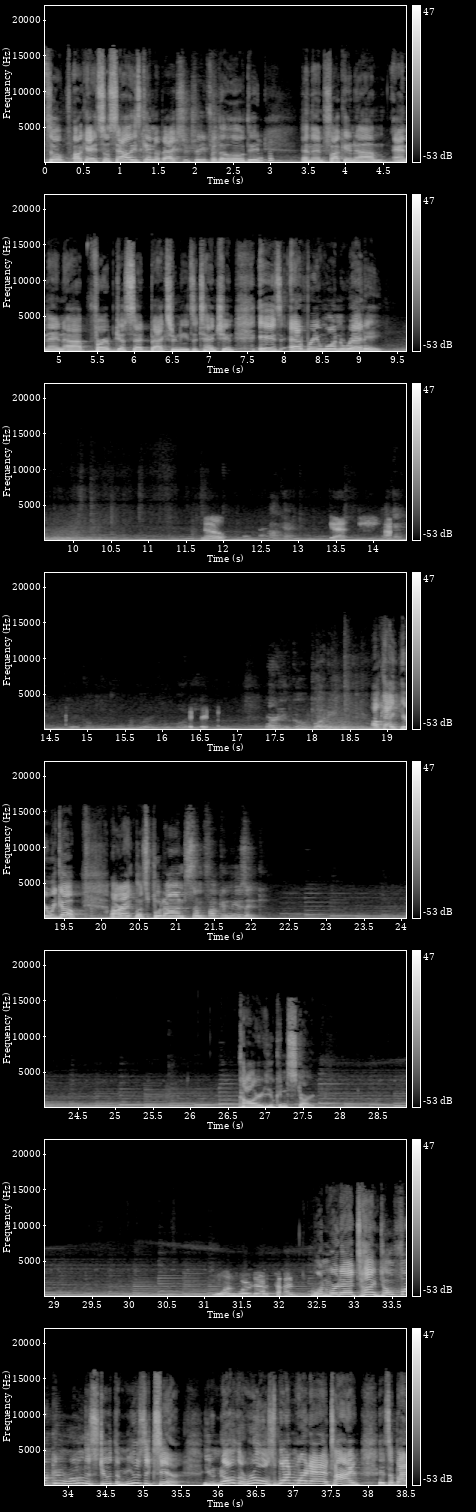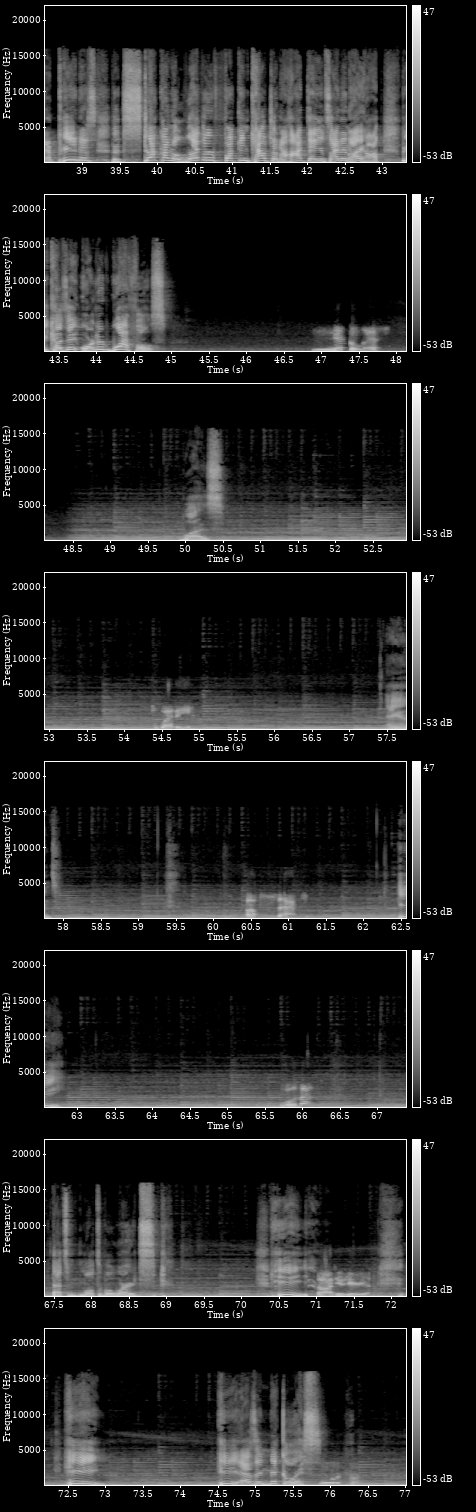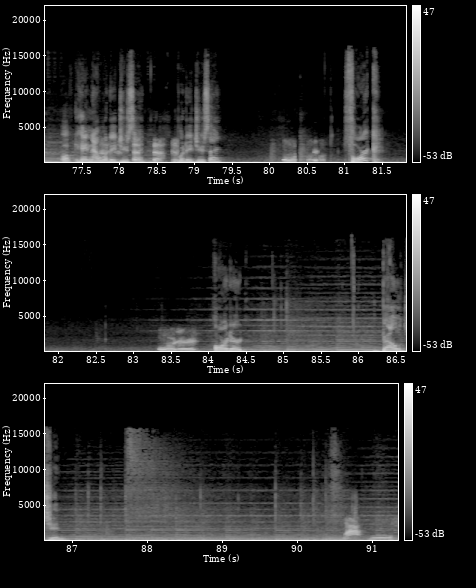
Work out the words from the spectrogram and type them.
So, okay, so Sally's getting a Baxter treat for the little dude. And then fucking um and then uh Ferb just said Baxter needs attention. Is everyone ready? No. Okay. Yes. There you go, buddy. Okay, here we go. All right, let's put on some fucking music. Caller, you can start. One word at a time? One word at a time. Don't fucking ruin this, dude. The music's here. You know the rules. One word at a time. It's about a penis that's stuck on a leather fucking couch on a hot day inside an IHOP because they ordered waffles. Nicholas Was Sweaty and upset. he. What was that? That's multiple words. he. No, I do hear you. He. He, as in Nicholas. Okay, now what did you say? What did you say? Ordered, Fork? ordered Ordered. Belgian. waffles.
